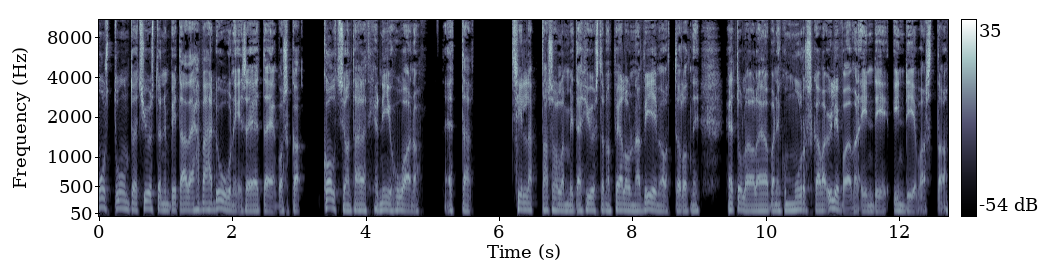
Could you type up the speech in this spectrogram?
Musta tuntuu, että Houstonin pitää tehdä vähän duunia se eteen, koska Colts on tällä hetkellä niin huono, että sillä tasolla, mitä Houston on pelannut nämä viime ottelut, niin he tulee olemaan jopa niin kuin murskaava ylivoiman India vastaan.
